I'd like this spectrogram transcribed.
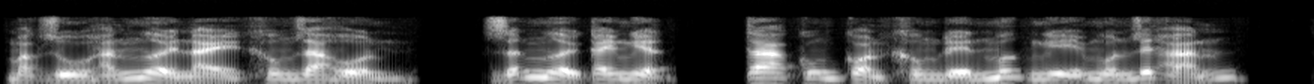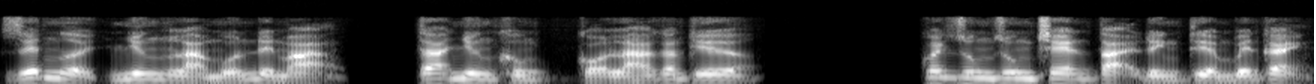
mặc dù hắn người này không ra hồn, dẫn người cay nghiệt, ta cũng còn không đến mức nghĩ muốn giết hắn, giết người nhưng là muốn đền mạng, ta nhưng không có lá gan kia. Quách dung dung chen tại đình tiệm bên cạnh,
